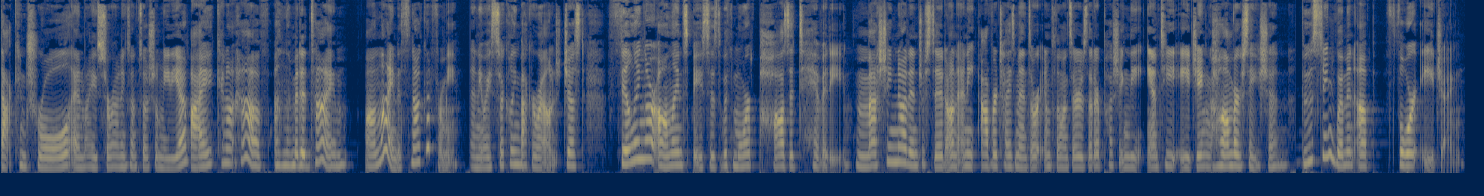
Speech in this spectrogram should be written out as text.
that control and my surroundings on social media, I cannot have unlimited time online. It's not good for me. Anyway, circling back around, just filling our online spaces with more positivity, mashing not interested on any advertisements or influencers that are pushing the anti aging conversation, boosting women up for aging.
